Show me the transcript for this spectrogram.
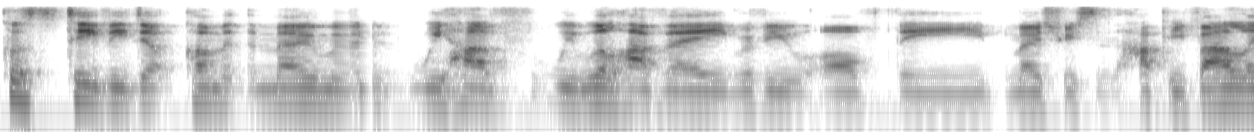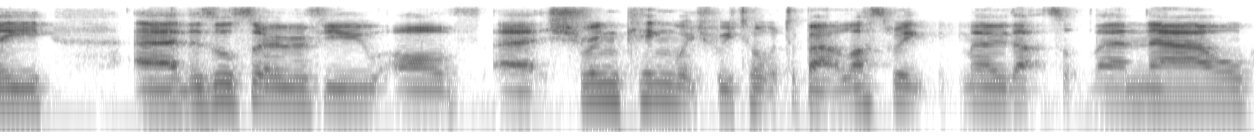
custardtv.com at the moment we have we will have a review of the most recent Happy Valley. Uh, there's also a review of uh, Shrinking, which we talked about last week. Mo, that's up there now,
